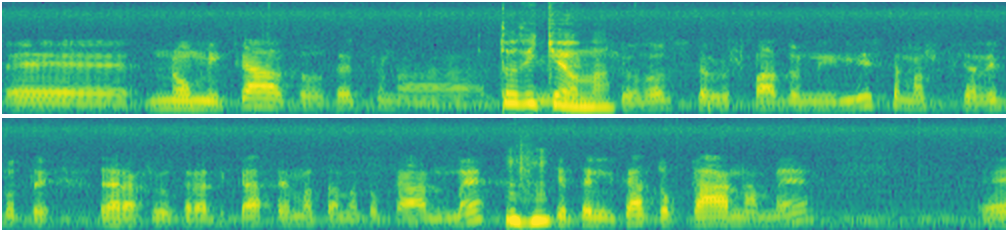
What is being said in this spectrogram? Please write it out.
ε, νομικά το τέτοιο να... Το δικαίωμα. τέλος πάντων, η λύστε μας οποιαδήποτε γραφειοκρατικά θέματα να το κάνουμε και τελικά το κάναμε ε,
